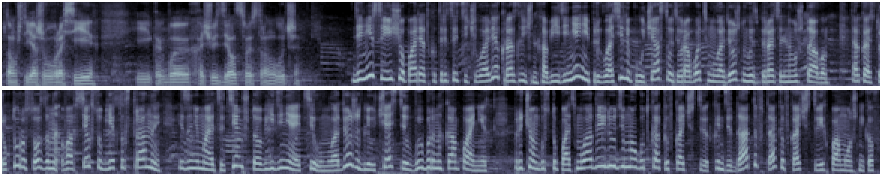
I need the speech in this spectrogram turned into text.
потому что я живу в России и как бы хочу сделать свою страну лучше. Денис и еще порядка 30 человек различных объединений пригласили поучаствовать в работе молодежного избирательного штаба. Такая структура создана во всех субъектах страны и занимается тем, что объединяет силы молодежи для участия в выборных кампаниях. Причем выступать молодые люди могут как и в качестве кандидатов, так и в качестве их помощников.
